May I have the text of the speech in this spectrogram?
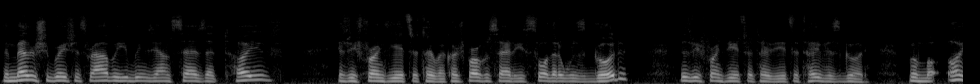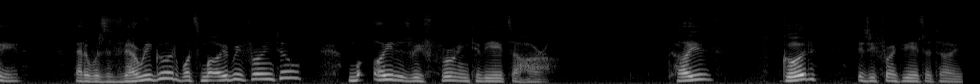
The Medrash Bereshit Rabbah he brings down says that tov is referring to Yetzer Tov. When Hakadosh Baruch Hu said he saw that it was good, this is referring to Yetzer Tov. The Tov is good, but ma'od that it was very good. What's ma'od referring to? Ma'od is referring to the Yetzer Hara. Tov, good, is referring to the Yetzer Tov.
